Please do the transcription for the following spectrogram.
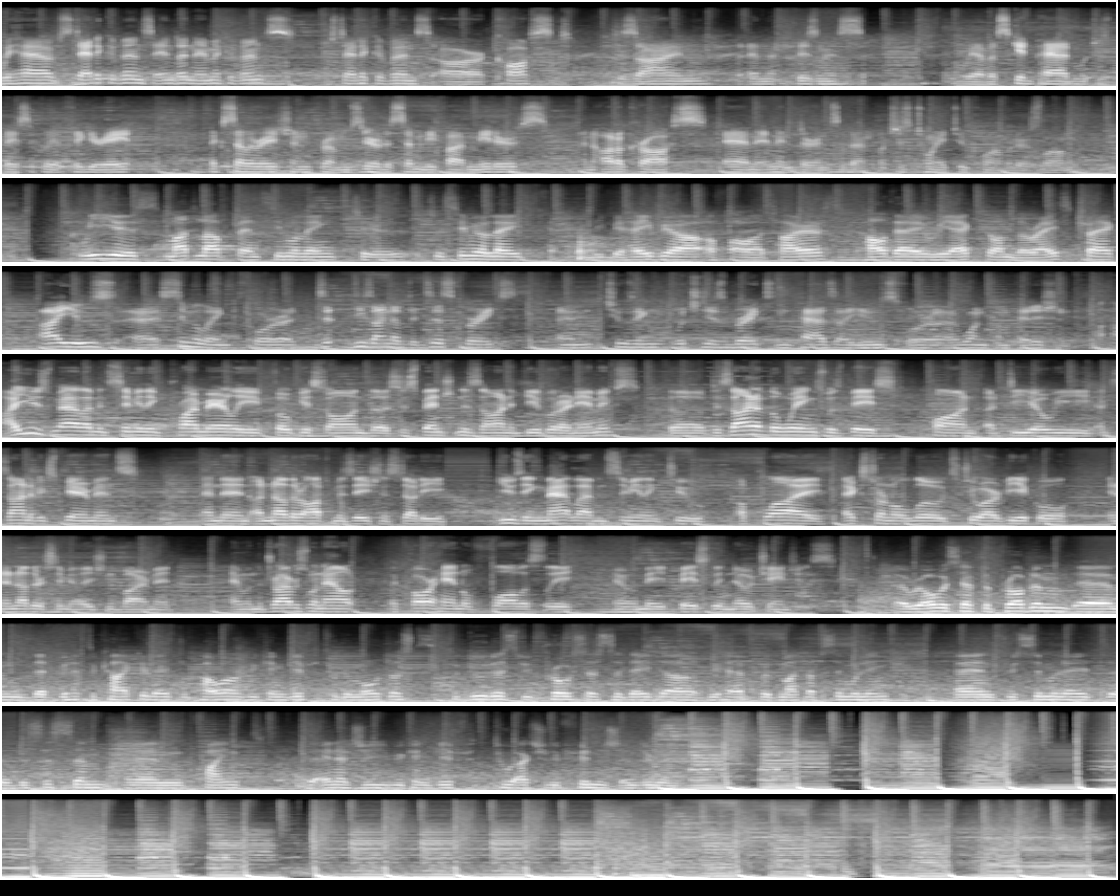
We have static events and dynamic events. Static events are cost, design, and business. We have a skid pad, which is basically a figure eight, acceleration from 0 to 75 meters, an autocross, and an endurance event, which is 22 kilometers long. We use MATLAB and Simulink to, to simulate the behavior of our tires, how they react on the racetrack. I use uh, Simulink for design of the disc brakes and choosing which disc brakes and pads I use for uh, one competition. I use MATLAB and Simulink primarily focused on the suspension design and vehicle dynamics. The design of the wings was based upon a DOE, a design of experiments, and then another optimization study using MATLAB and Simulink to apply external loads to our vehicle in another simulation environment. And when the drivers went out, the car handled flawlessly and we made basically no changes. Uh, we always have the problem um, that we have to calculate the power we can give to the motors. To do this, we process the data we have with MATLAB Simulink and we simulate uh, the system and find the energy we can give to actually finish endurance.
